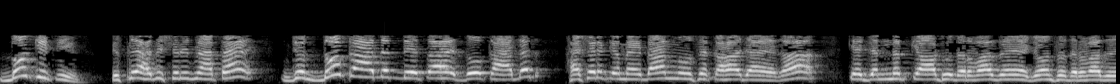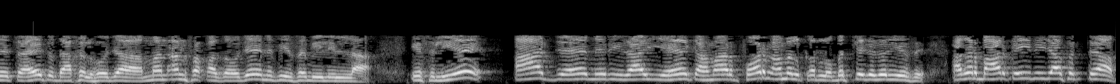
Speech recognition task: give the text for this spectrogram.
دو کی چیز۔ اس لیے حدیث شریف میں آتا ہے، جو دو کا عادت دیتا ہے، دو کا عادت حشر کے میدان میں اسے کہا جائے گا کہ جنت کے آٹھوں دروازے ہیں جون سے دروازے چاہے تو داخل ہو جا۔ من انفقا زوجے نفی سبیل اللہ۔ اس لیے آج جو ہے، میری رائے یہ ہے کہ ہمارا فوراً عمل کر لو بچے کے ذریعے سے۔ اگر باہر کہیں نہیں جا سکتے آپ،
